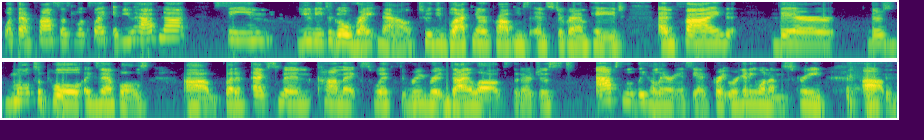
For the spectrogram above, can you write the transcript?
what that process looks like. If you have not seen, you need to go right now to the Black Nerd Problems Instagram page and find their there's multiple examples, um, but of X Men comics with rewritten dialogues that are just absolutely hilarious. Yeah, great. We're getting one on the screen. Um,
